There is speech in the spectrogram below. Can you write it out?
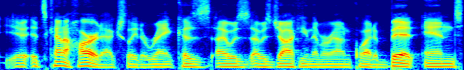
it's kind of hard actually to rank because I was I was jockeying them around quite a bit, and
